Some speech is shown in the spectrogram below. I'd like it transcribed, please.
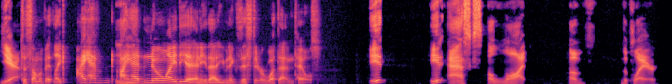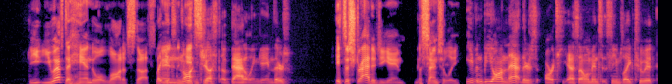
Yeah. to some of it. Like I have, I Mhm. had no idea any of that even existed or what that entails. It it asks a lot of the player. You you have to handle a lot of stuff. Like and it's not it's, just a battling game. There's it's a strategy game essentially. even beyond that, there's RTS elements. It seems like to it.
